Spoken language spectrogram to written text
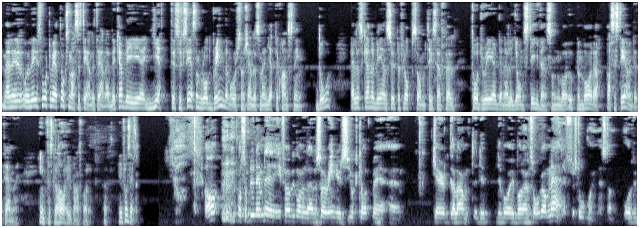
men och det är svårt att veta också med assisterande tränare. Det kan bli jättesuccé som Rod Brindamore som kändes som en jättechansning då. Eller så kan det bli en superflopp som till exempel Todd Reardon eller John Stevens som var uppenbara assisterande tränare. Inte ska ha huvudansvaret. Så vi får se. Ja, och som du nämnde i förbigående där så har Rangers gjort klart med eh, Jared Galant. Det, det var ju bara en fråga om när, förstod man ju nästan. Och det,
